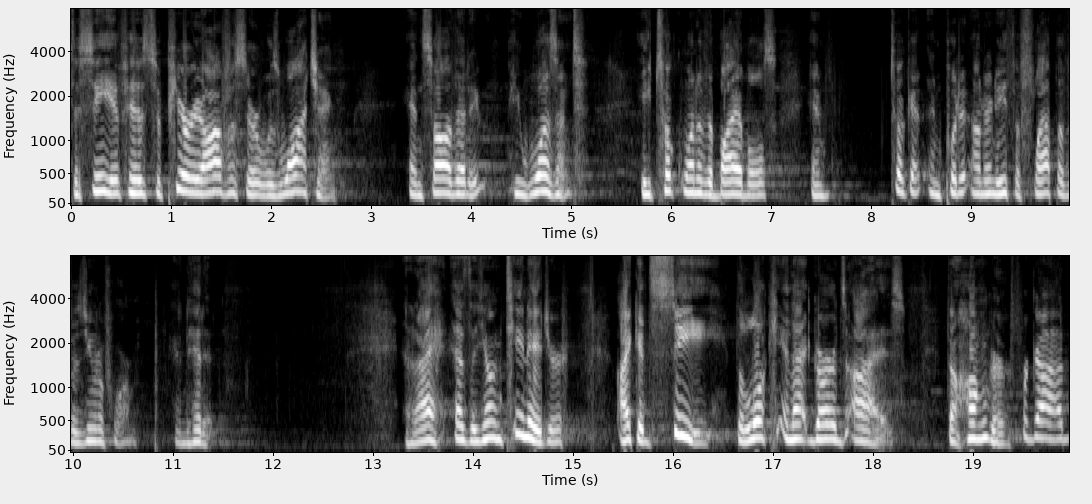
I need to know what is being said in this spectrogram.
to see if his superior officer was watching and saw that it, he wasn't. He took one of the Bibles and took it and put it underneath the flap of his uniform and hid it. And I, as a young teenager, I could see the look in that guard's eyes, the hunger for God.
